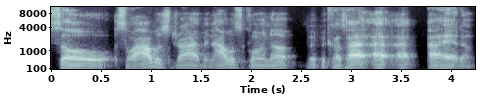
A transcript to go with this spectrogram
So so I was driving, I was going up because I I I, I had a,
